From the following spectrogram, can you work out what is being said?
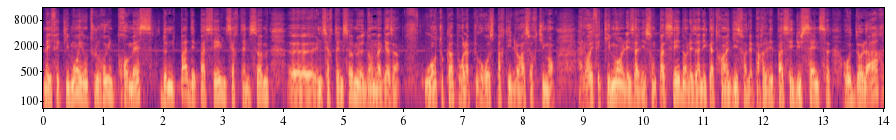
mais effectivement, ils ont toujours eu une promesse de ne pas dépasser une certaine somme, euh, une certaine somme dans le magasin, ou en tout cas pour la plus grosse partie de leur assortiment. Alors effectivement les années sont passées. Dans les années 90, on est passé du cents au dollar.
